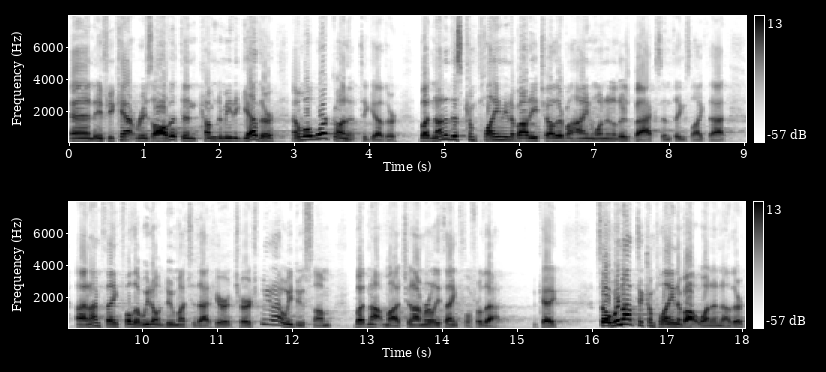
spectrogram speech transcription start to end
And if you can't resolve it, then come to me together and we'll work on it together. But none of this complaining about each other behind one another's backs and things like that. And I'm thankful that we don't do much of that here at church. Yeah, we do some, but not much. And I'm really thankful for that. Okay? So we're not to complain about one another.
